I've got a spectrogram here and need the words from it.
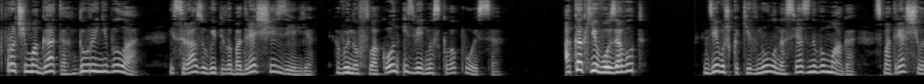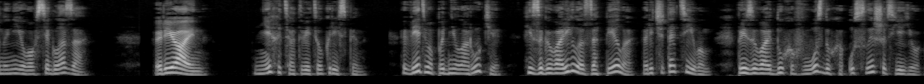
Впрочем, Агата дурой не была и сразу выпила бодрящее зелье, вынув флакон из ведьмовского пояса. «А как его зовут?» Девушка кивнула на связанного мага, смотрящего на нее во все глаза. «Риайн!» – нехотя ответил Криспин. Ведьма подняла руки и заговорила, запела речитативом, призывая духов воздуха услышать ее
